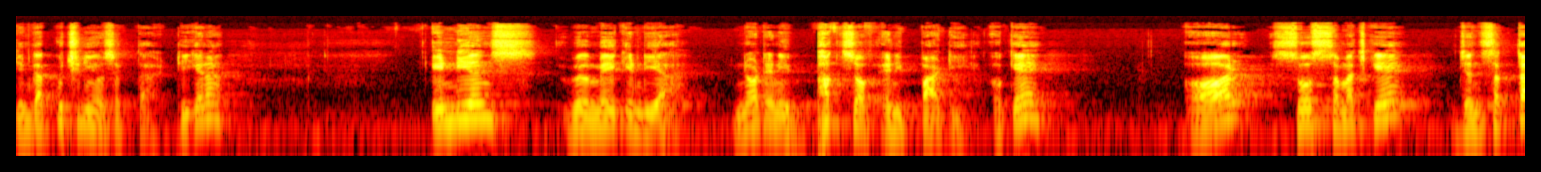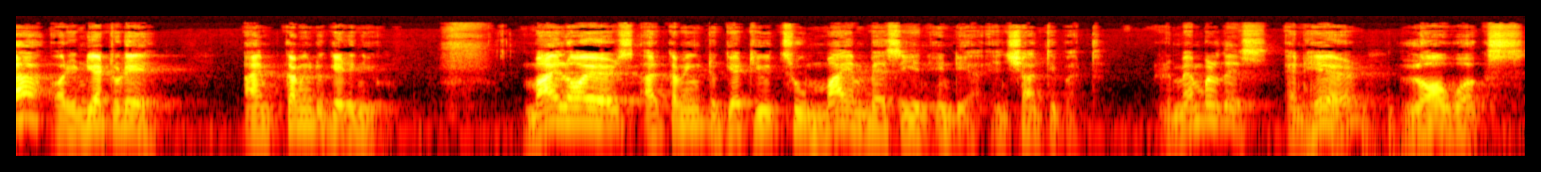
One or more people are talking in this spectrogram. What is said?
जिनका कुछ नहीं हो सकता, ठीक है ना? Indians will make India not any भक्स ऑफ़ एनी पार्टी ओके और सोच समझ के जनसत्ता और India Today I am coming to getting you My lawyers are coming to get you through my embassy in India, in Shantipat. Remember this. And here, law works.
